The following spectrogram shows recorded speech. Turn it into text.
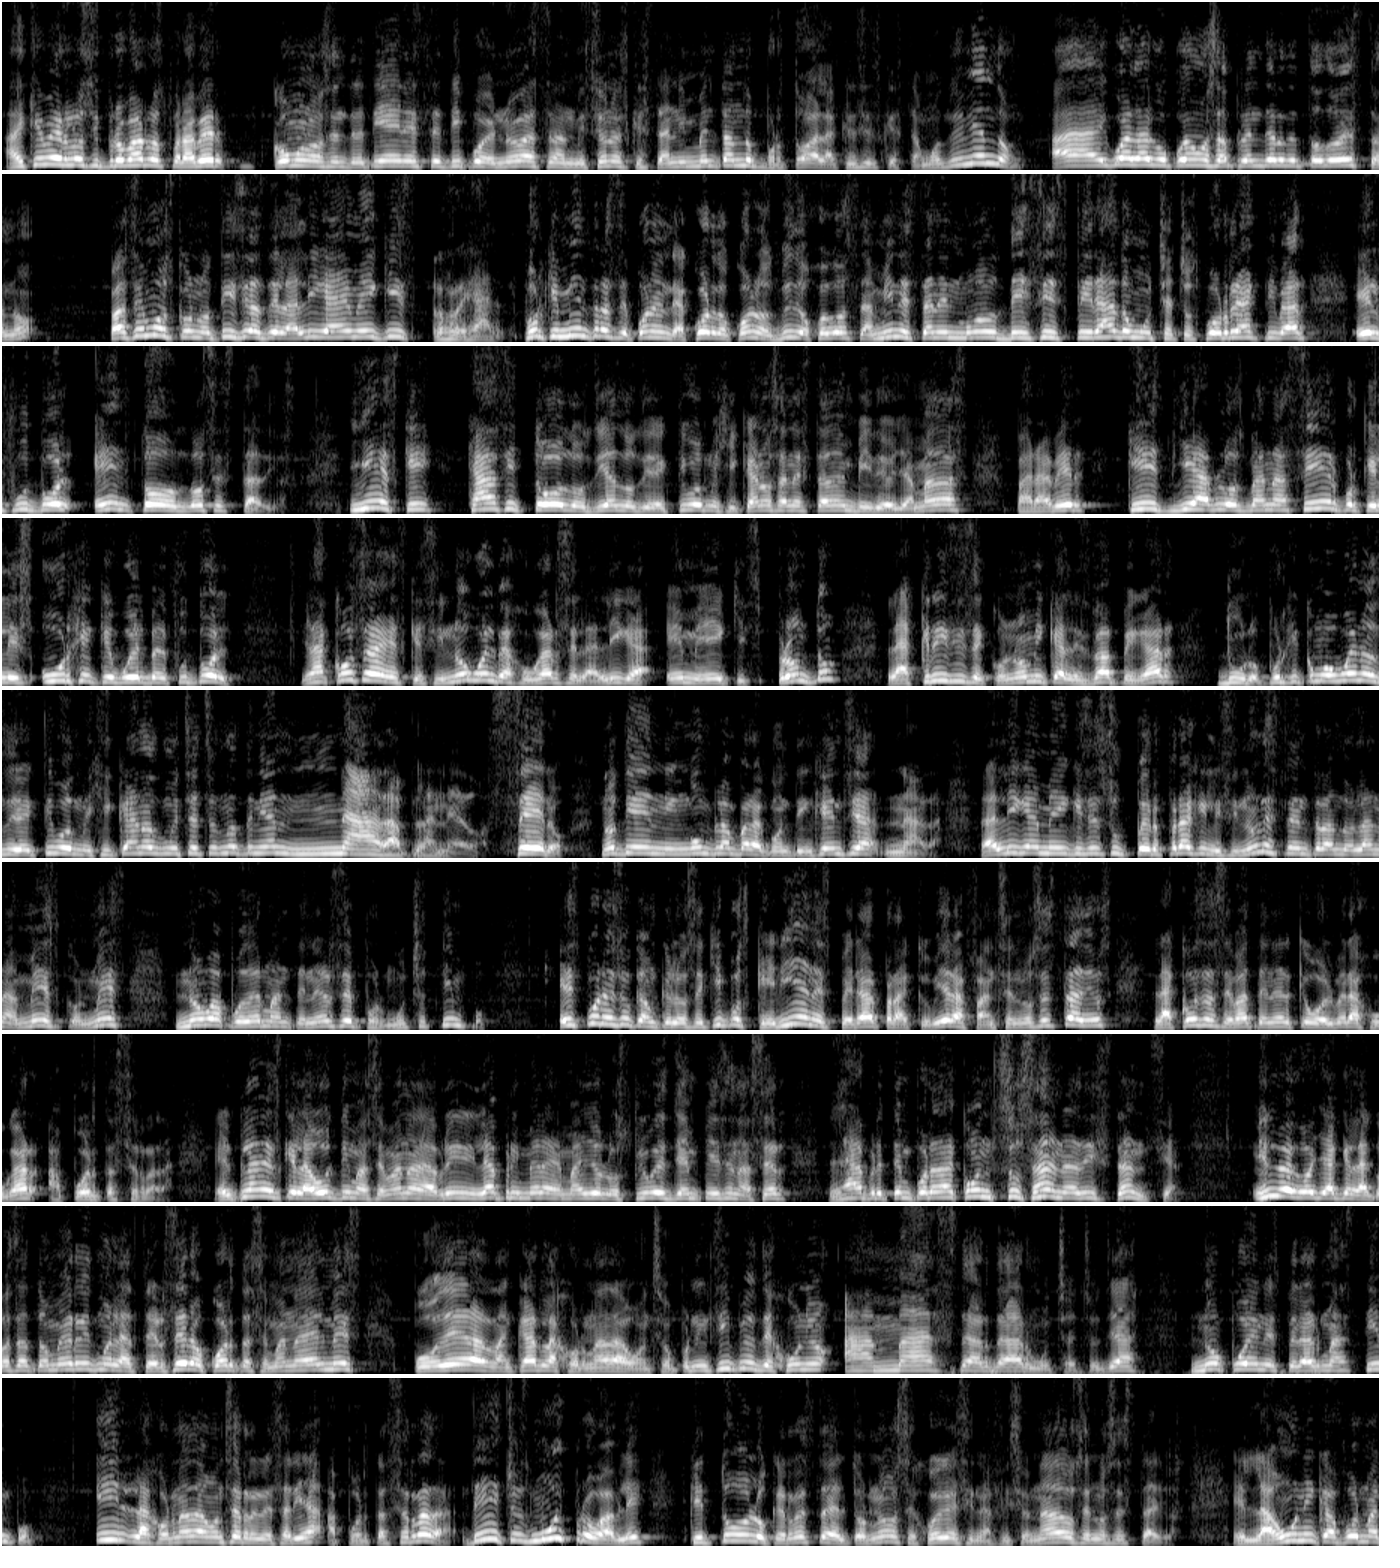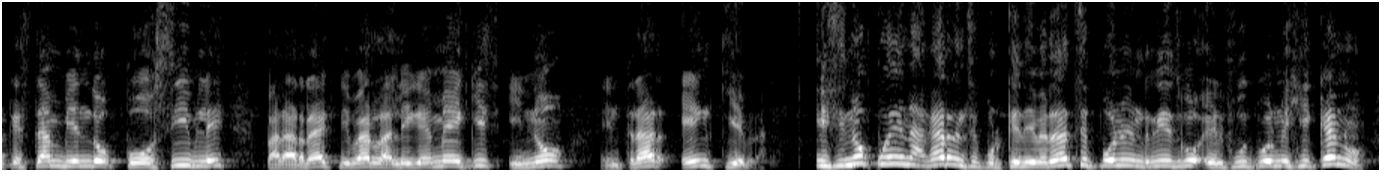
hay que verlos y probarlos para ver cómo nos entretienen este tipo de nuevas transmisiones que están inventando por toda la crisis que estamos viviendo. Ah, igual algo podemos aprender de todo esto, ¿no? Pasemos con noticias de la Liga MX real, porque mientras se ponen de acuerdo con los videojuegos, también están en modo desesperado muchachos por reactivar el fútbol en todos los estadios. Y es que casi todos los días los directivos mexicanos han estado en videollamadas para ver qué diablos van a hacer, porque les urge que vuelva el fútbol. La cosa es que si no vuelve a jugarse la Liga MX pronto, la crisis económica les va a pegar duro, porque como buenos directivos mexicanos, muchachos, no tenían nada planeado, cero, no tienen ningún plan para contingencia, nada. La Liga MX es súper frágil y si no le está entrando lana mes con mes, no va a poder mantenerse por mucho tiempo. Es por eso que aunque los equipos querían esperar para que hubiera fans en los estadios, la cosa se va a tener que volver a jugar a puerta cerrada. El plan es que la última semana de abril y la primera de mayo los clubes ya empiecen a hacer la pretemporada con Susana distancia. Y luego, ya que la cosa tome ritmo en la tercera o cuarta semana del mes, poder arrancar la jornada 11 o principios de junio a más tardar, muchachos. Ya no pueden esperar más tiempo y la jornada 11 regresaría a puerta cerrada. De hecho, es muy probable que todo lo que resta del torneo se juegue sin aficionados en los estadios. Es la única forma que están viendo posible para reactivar la Liga MX y no entrar en quiebra. Y si no pueden, agárrense porque de verdad se pone en riesgo el fútbol mexicano.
